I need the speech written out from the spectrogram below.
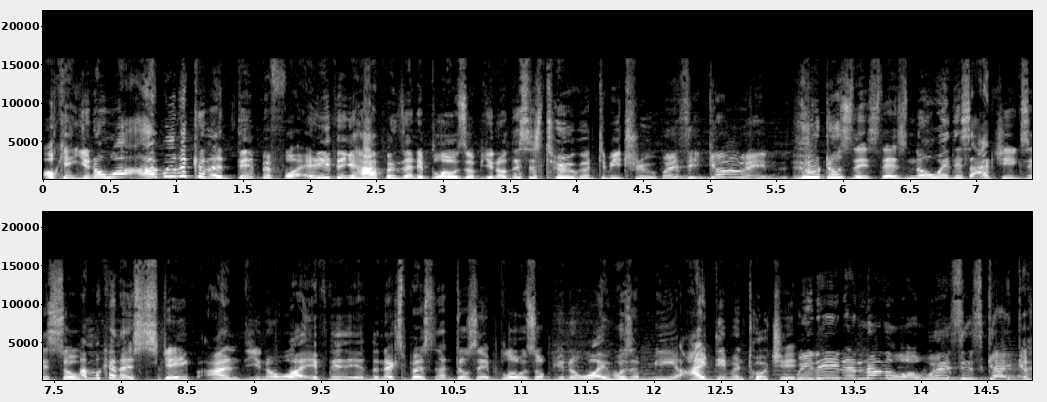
Okay, you know what? I'm gonna kind of dip before anything happens and it blows up. You know, this is too good to be true. Where's he going? Who does this? There's no way this actually exists. So I'm gonna kind of escape. And you know what? If the, if the next person that does it blows up, you know what? It wasn't me. I didn't even touch it. We need another one. Where's this guy?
